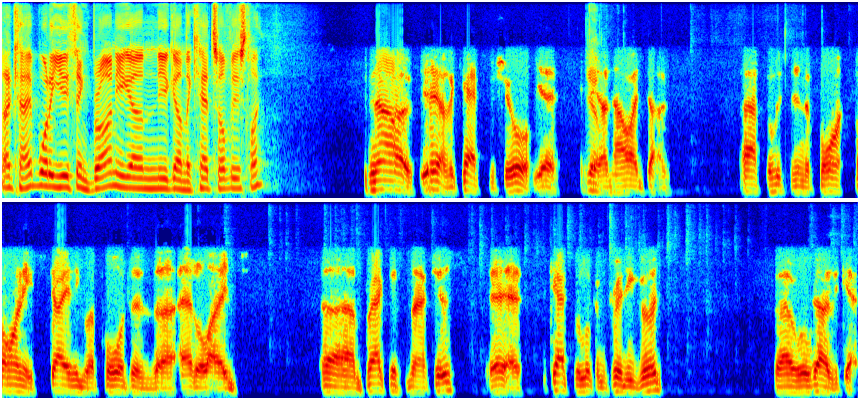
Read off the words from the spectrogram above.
okay, what do you think, Brian? You going? You going the Cats, obviously. No, yeah, the Cats for sure. Yeah, Yep. yeah. No, I don't. After listening to Fi- Finey's scathing report of uh, Adelaide's uh, practice matches, yeah, the Cats are looking pretty good. So we'll go the Cats.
